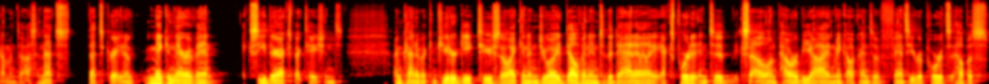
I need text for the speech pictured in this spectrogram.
coming to us, and that's that's great. You know, making their event exceed their expectations. I'm kind of a computer geek too, so I can enjoy delving into the data. I export it into Excel and Power BI and make all kinds of fancy reports that help us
